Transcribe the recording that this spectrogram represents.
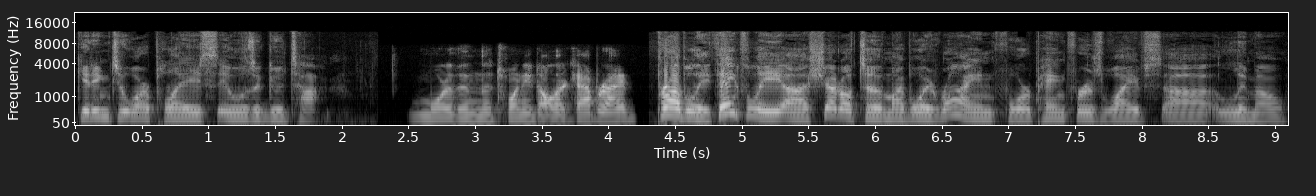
getting to our place. It was a good time. more than the twenty dollar cab ride. Probably. Thankfully, uh, shout out to my boy Ryan for paying for his wife's uh, limo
